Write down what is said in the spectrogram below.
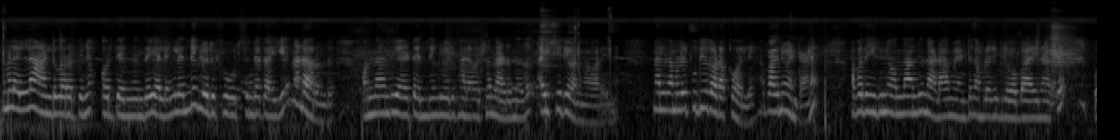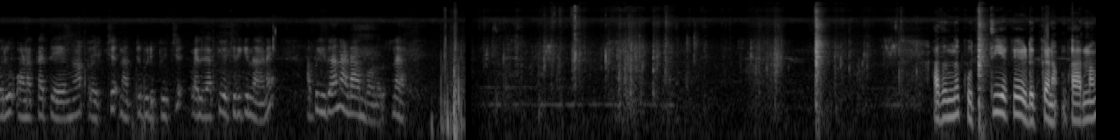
നമ്മളെല്ലാ ആണ്ടുപറപ്പിനും ഒരു തെങ്ങിൻ തൈ അല്ലെങ്കിൽ എന്തെങ്കിലും ഒരു ഫ്രൂട്ട്സിന്റെ തൈ നടാറുണ്ട്. ഒന്നാം തീയതി ആയിട്ട് എന്തെങ്കിലും ഒരു ഫലവൃക്ഷം നടുന്നത് ഐശ്വര്യമാണെന്നാണ് പറയുന്നത് നല്ല നമ്മളൊരു പുതിയ തുടക്കമല്ലേ? അപ്പോൾ അതിന് വേണ്ടിയിട്ടാണ്. അപ്പോൾ ഇതിന് ഒന്നാം തീയതി നടാൻ വേണ്ടി നമ്മളൊരു ഗ്രോ ബാഗിനകത്ത് ഒരു ഉണക്ക തേങ്ങ വെച്ച് നട്ട് പിടിപ്പിച്ച് വലുതാക്കി വെച്ചിരിക്കുന്നതാണ്. അപ്പോൾ ഇതാണ് നടാൻ പോണത്. നടാം അതൊന്ന് കുത്തിയൊക്കെ എടുക്കണം. കാരണം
